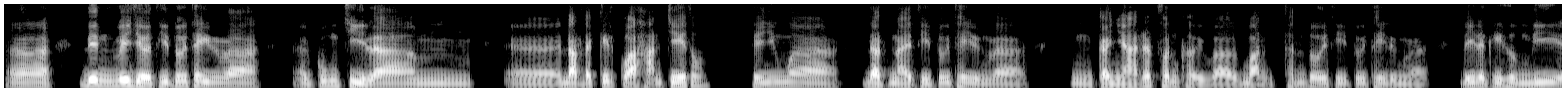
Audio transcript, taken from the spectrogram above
à, đến bây giờ thì tôi thấy là ờ, cũng chỉ là à, đạt được kết quả hạn chế thôi. Thế nhưng mà đợt này thì tôi thấy rằng là cả nhà rất phấn khởi và bản thân tôi thì tôi thấy rằng là đây là cái hướng đi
